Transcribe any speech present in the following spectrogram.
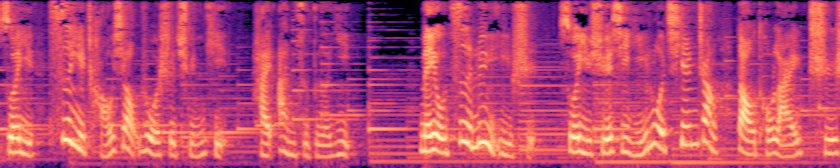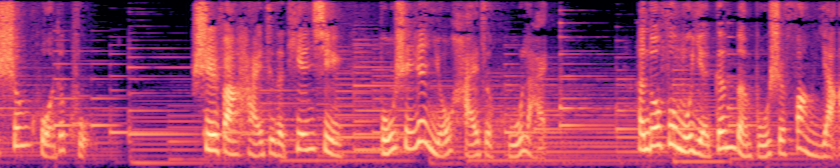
所以肆意嘲笑弱势群体，还暗自得意；没有自律意识，所以学习一落千丈，到头来吃生活的苦。释放孩子的天性，不是任由孩子胡来。很多父母也根本不是放养，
